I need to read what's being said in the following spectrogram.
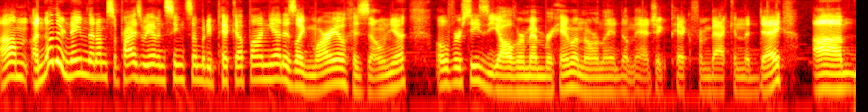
Um another name that i'm surprised we haven't seen somebody pick up on yet is like mario Hezonja overseas. Y'all remember him an orlando magic pick from back in the day um,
